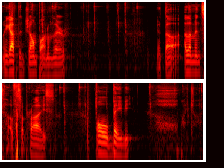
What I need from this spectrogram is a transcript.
We got the jump on him there. Get the element of surprise. Oh, baby. Oh, my God.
